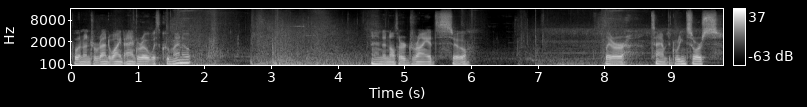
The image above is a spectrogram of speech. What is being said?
Opponent red-white aggro with Kumano. And another Dryad, so... Player tapped green source.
